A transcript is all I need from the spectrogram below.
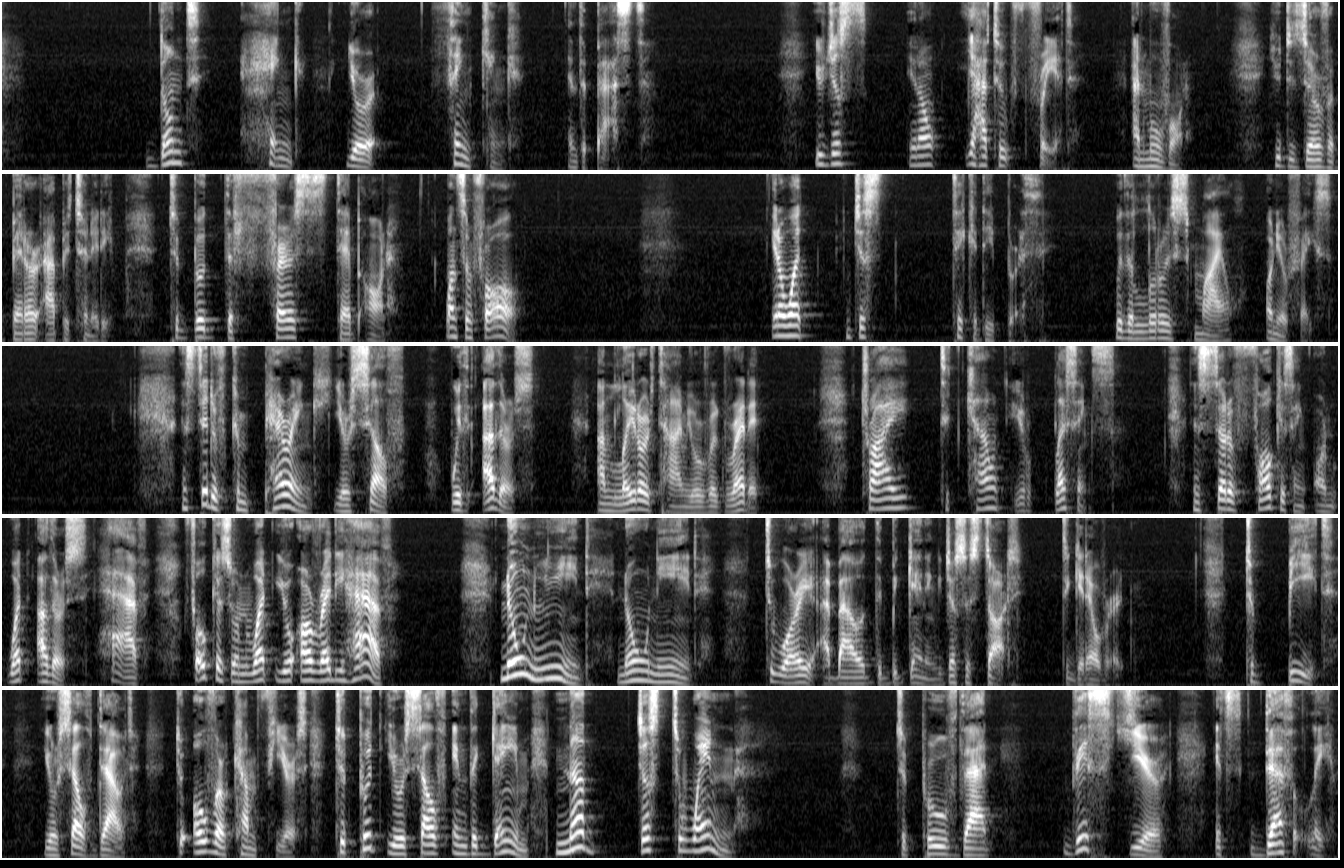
don't hang your thinking in the past. You just, you know, you have to free it and move on. You deserve a better opportunity to put the first step on once and for all. You know what? Just take a deep breath with a little smile on your face. Instead of comparing yourself with others and later time you'll regret it, try to count your blessings. Instead of focusing on what others have, focus on what you already have. No need, no need to worry about the beginning, just to start to get over it. To beat your self doubt, to overcome fears, to put yourself in the game, not just to win. To prove that this year it's definitely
